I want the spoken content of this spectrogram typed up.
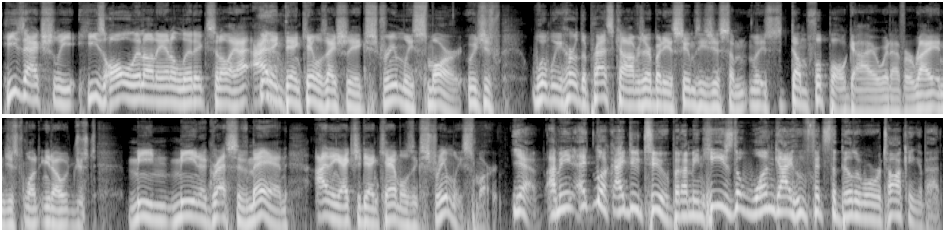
He's actually he's all in on analytics and all. Like, I, I think Dan Campbell's actually extremely smart, which is when we heard the press conference, everybody assumes he's just some dumb football guy or whatever, right? And just want you know just mean mean aggressive man. I think actually Dan Campbell's extremely smart. Yeah, I mean, look, I do too, but I mean, he's the one guy who fits the bill of what we're talking about.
